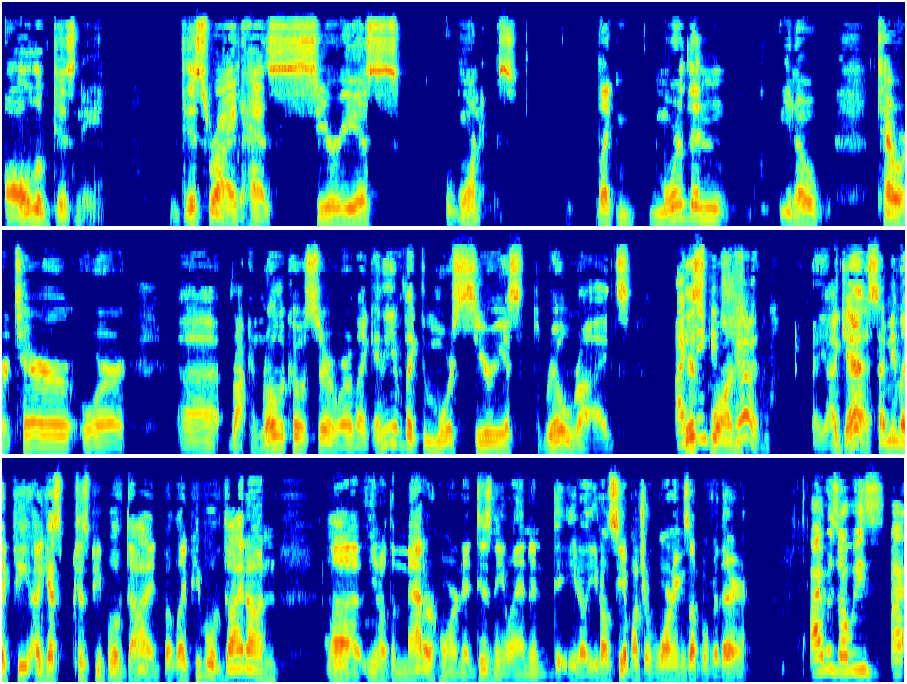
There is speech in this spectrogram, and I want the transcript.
all of Disney, this ride has serious warnings like more than you know Tower of Terror or uh, Rock and Roller Coaster or like any of like the more serious thrill rides. I this think one, it should. I guess. I mean, like, I guess because people have died, but like people have died on, uh, you know, the Matterhorn at Disneyland, and you know, you don't see a bunch of warnings up over there. I was always, I,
